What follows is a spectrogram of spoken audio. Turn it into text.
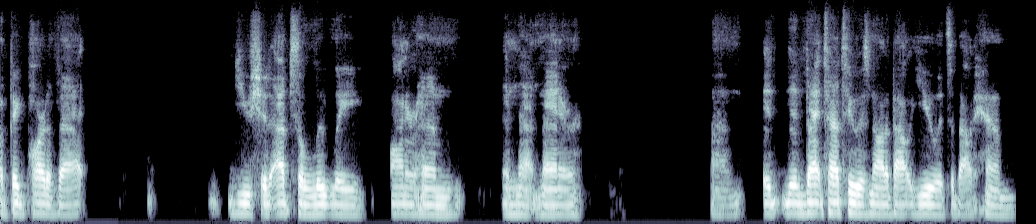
a big part of that you should absolutely honor him in that manner um it th- that tattoo is not about you it's about him.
